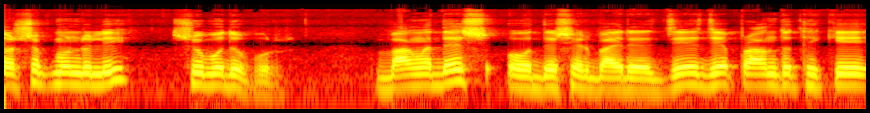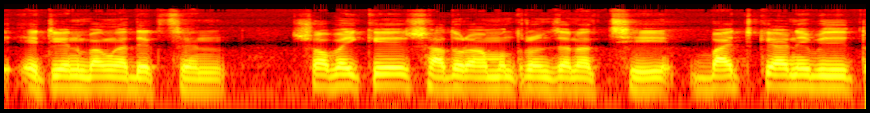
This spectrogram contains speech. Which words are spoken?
দর্শক মণ্ডলী, শুভ দুপুর। বাংলাদেশ ও দেশের বাইরে যে যে প্রান্ত থেকে এটিএন বাংলা দেখছেন, সবাইকে সাদর আমন্ত্রণ জানাচ্ছি বাইট কেয়ার নিবেদিত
